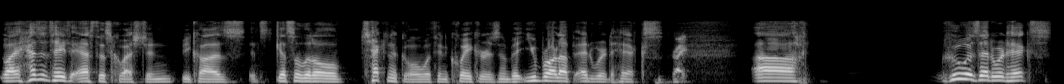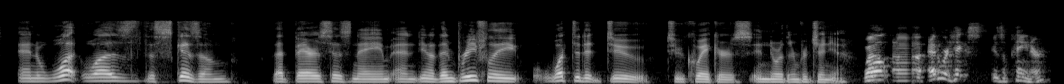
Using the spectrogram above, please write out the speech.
Well, I hesitate to ask this question because it gets a little technical within Quakerism, but you brought up Edward Hicks. Right. Uh, who was Edward Hicks, and what was the schism that bears his name? And you know, then briefly, what did it do to Quakers in Northern Virginia? Well, uh, Edward Hicks is a painter,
